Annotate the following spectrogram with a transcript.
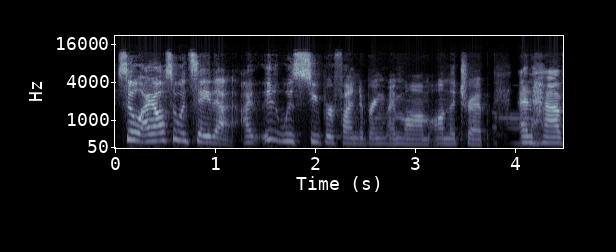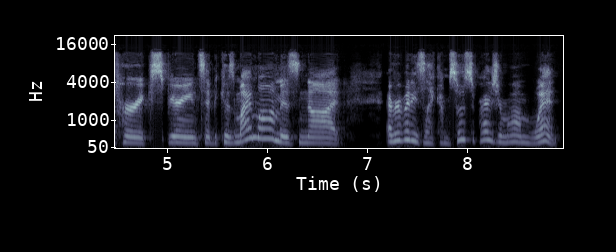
So I also would say that I, it was super fun to bring my mom on the trip and have her experience it because my mom is not. Everybody's like, I'm so surprised your mom went.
